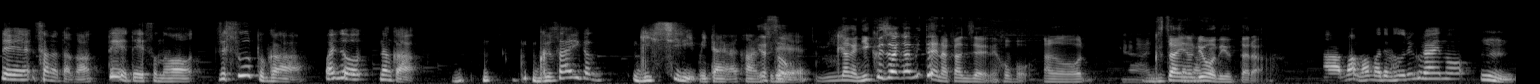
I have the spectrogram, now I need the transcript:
で、サラダがあって、で、その、で、スープが割となんか、ぐ具材がぎっしりみたいな感じで、う。なんか肉じゃがみたいな感じだよねほぼ。あの具材の量で言ったら。あまあまあまあ、でもそれぐらいの、うん、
